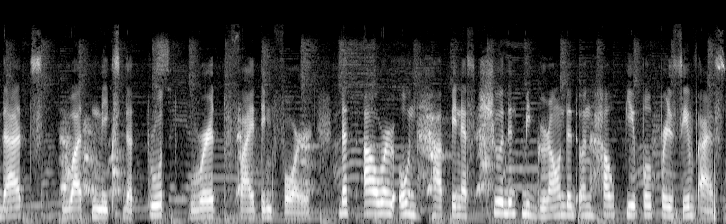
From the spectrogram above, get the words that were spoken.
that's what makes the truth worth fighting for. That our own happiness shouldn't be grounded on how people perceive us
